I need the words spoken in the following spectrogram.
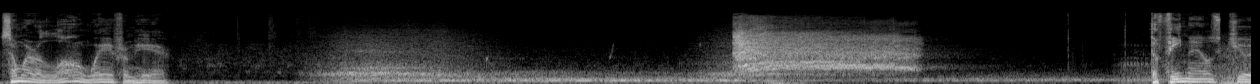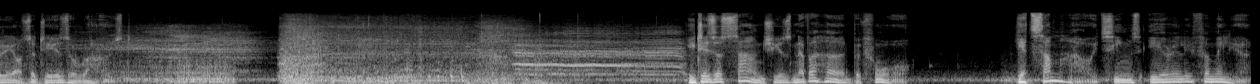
Somewhere a long way from here. Female's curiosity is aroused. It is a sound she has never heard before, yet somehow it seems eerily familiar.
